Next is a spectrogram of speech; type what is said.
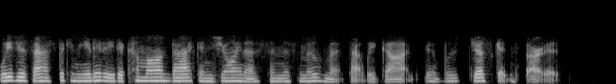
we just ask the community to come on back and join us in this movement that we got. It was just getting started.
